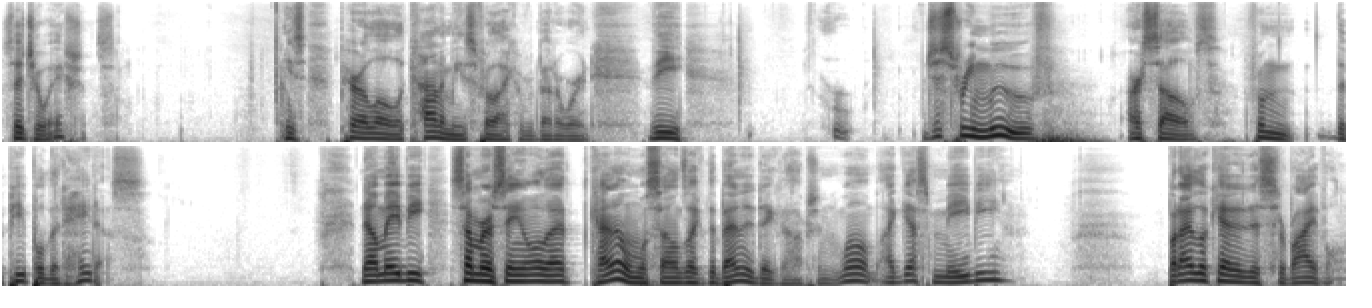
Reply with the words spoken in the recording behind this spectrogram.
situations, these parallel economies, for lack of a better word. The just remove ourselves from the people that hate us. Now, maybe some are saying, oh, that kind of almost sounds like the Benedict option. Well, I guess maybe, but I look at it as survival.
